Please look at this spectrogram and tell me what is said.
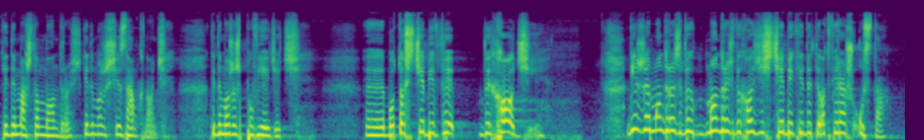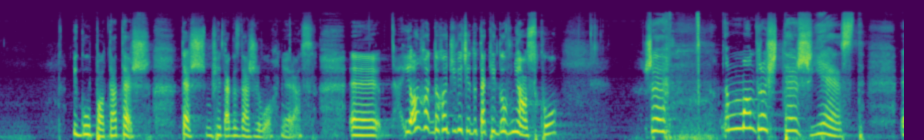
kiedy masz tą mądrość, kiedy możesz się zamknąć, kiedy możesz powiedzieć, e, bo to z ciebie wy, wychodzi. Wiesz, że mądrość, mądrość wychodzi z ciebie, kiedy ty otwierasz usta i głupota też. Też mi się tak zdarzyło nieraz. E, I on dochodzi, wiecie, do takiego wniosku, że no, mądrość też jest e,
